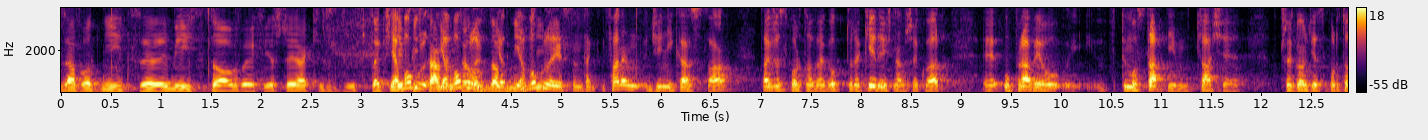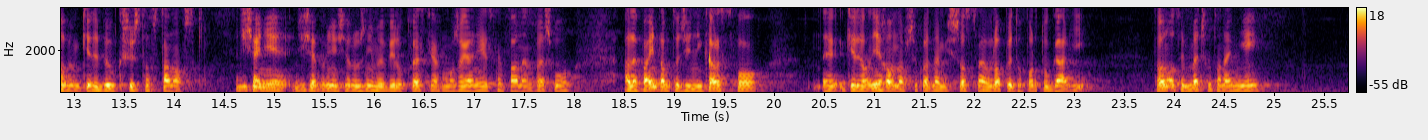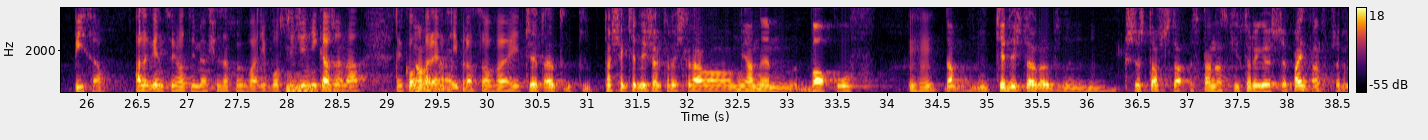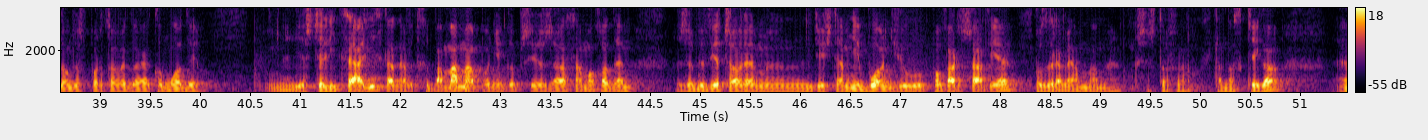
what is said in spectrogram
zawodnicy miejscowych, jeszcze jak w tekście Ja w, ogóle, pisanym ja, w ogóle, ja, ja w ogóle jestem tak fanem dziennikarstwa, także sportowego, które kiedyś na przykład e, uprawiał w tym ostatnim czasie przeglądzie sportowym, kiedy był Krzysztof Stanowski. Dzisiaj, nie, dzisiaj pewnie się różnimy w wielu kwestiach, może ja nie jestem fanem weszło, ale pamiętam to dziennikarstwo, e, kiedy on jechał na przykład na Mistrzostwa Europy do Portugalii, to on o tym meczu to najmniej pisał. Ale więcej o tym, jak się zachowywali włoscy dziennikarze na e, konferencji tak. prasowej. Czy to, to się kiedyś określało mianem boków. No, kiedyś to no, Krzysztof Sta- Stanowski, którego jeszcze pamiętam z przeglądu sportowego jako młody jeszcze licealista, nawet chyba mama po niego przyjeżdżała samochodem, żeby wieczorem gdzieś tam nie błądził po Warszawie. Pozdrawiam mamę Krzysztofa Stanowskiego. E,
